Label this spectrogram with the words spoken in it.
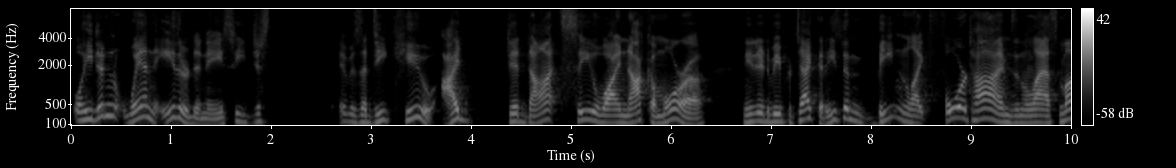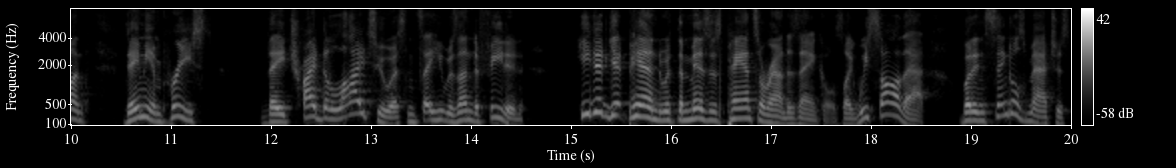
Well, he didn't win either, Denise. He just it was a DQ. I did not see why Nakamura needed to be protected. He's been beaten like four times in the last month. Damian Priest, they tried to lie to us and say he was undefeated. He did get pinned with the Miz's pants around his ankles. Like we saw that. But in singles matches,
